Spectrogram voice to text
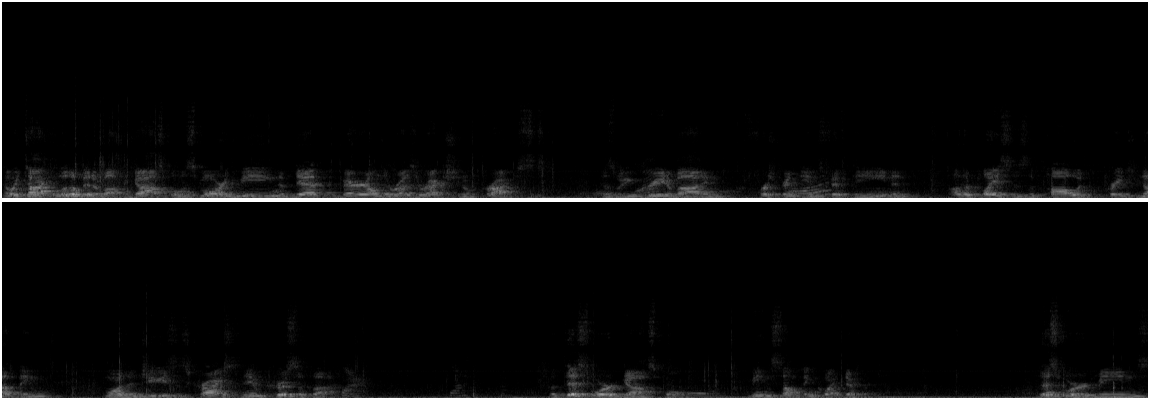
Now, we talked a little bit about the gospel this morning, being the death, the burial, and the resurrection of Christ, as we read about in 1 Corinthians 15 and other places that Paul would preach nothing more than Jesus Christ and Him crucified. But this word gospel means something quite different. This word means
